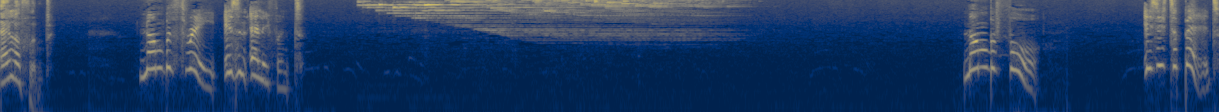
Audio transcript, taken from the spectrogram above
elephant. Number three is an elephant. Number four. Is it a bed?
